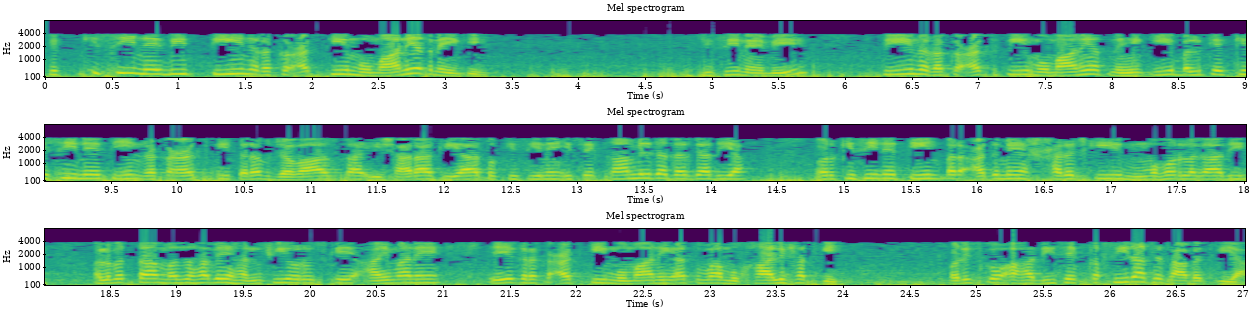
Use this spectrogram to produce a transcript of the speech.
کہ کسی نے بھی تین رکعت کی ممانعت نہیں کی۔ کسی نے بھی تین رکعت کی ممانعت نہیں کی، بلکہ کسی نے تین رکعت کی طرف جواز کا اشارہ کیا تو کسی نے اسے کامل کا درجہ دیا اور کسی نے تین پر عدم حرج کی مہر لگا دی۔ البتہ مذہب حنفی اور اس کے آئمہ نے ایک رکعت کی ممانعت و مخالفت کی اور اس کو احادیث کثیرہ سے ثابت کیا۔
